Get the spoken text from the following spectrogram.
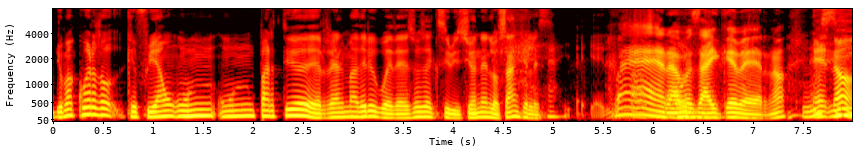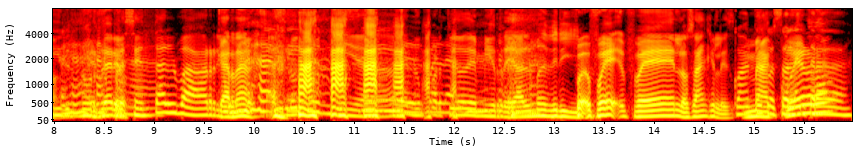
Yo me acuerdo que fui a un, un partido de Real Madrid, güey, de esos exhibiciones en Los Ángeles. Bueno, pues hay que ver, ¿no? Eh, no, Sí, serio. representa al barrio. Carnal. El otro día, Sí, en un partido de mi Real Madrid. Fue, fue, fue en Los Ángeles. ¿Cuánto me costó la acuerdo entrada?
